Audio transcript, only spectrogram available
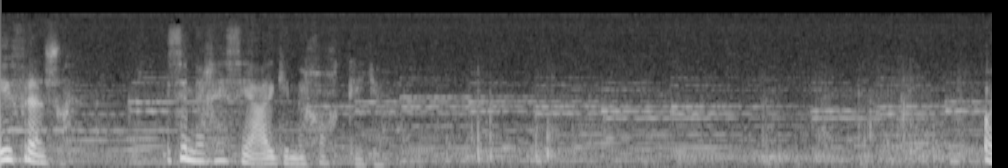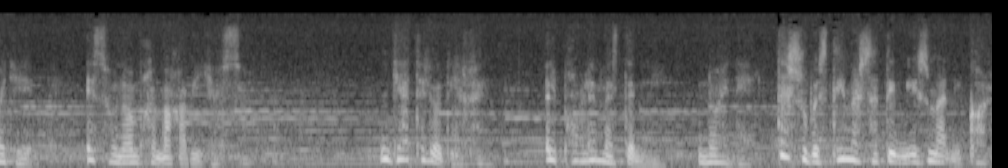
¿Y François? Se merece a alguien mejor que yo. Oye, es un hombre maravilloso. Ya te lo dije. El problema está en mí, no en él. Te subestimas a ti misma, Nicole.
